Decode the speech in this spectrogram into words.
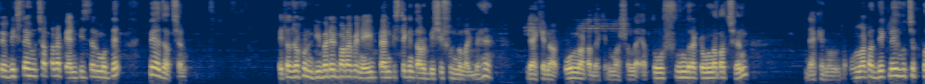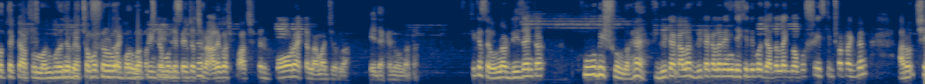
ফেব্রিক্সটাই হচ্ছে আপনারা প্যান পিসের মধ্যে পেয়ে যাচ্ছেন। এটা যখন ডিভাইডেড বাড়াবেন এই প্যান পিসটা কিন্তু আরও বেশি সুন্দর লাগবে। হ্যাঁ দেখেন আর ওড়নাটা দেখেন মার্শাল্লাহ এত সুন্দর একটা ওড়না পাচ্ছেন। দেখেন ওড়নাটা দেখলেই হচ্ছে প্রত্যেকটা আপুর মন ভরে যাবে। চমৎকার প্রিন্টের মধ্যে পেয়ে যাচ্ছেন। আড়াই গজ পাঁচ হাতের বড় একটা নামার জন্য এই দেখেন ওড়নাটা ঠিক আছে ওড়নার ডিজাইনটা খুবই সুন্দর হ্যাঁ? দুইটা কালার দুইটা কালার আমি দেখিয়ে দিব যাদের লাগবে অবশ্যই স্ক্রিনশট রাখবেন। আর হচ্ছে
